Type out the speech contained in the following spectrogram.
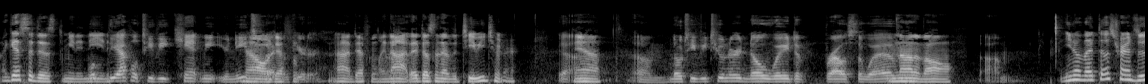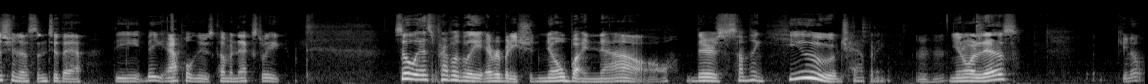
I guess it to meet a well, need. the Apple TV can't meet your needs no, for that definitely, computer. uh, definitely not. It doesn't have the TV tuner. Yeah. Yeah, Um, no TV tuner. No way to browse the web. not at all. Um, You know that does transition us into the the big Apple news coming next week. So as probably everybody should know by now, there's something huge happening. Mhm. You know what it is? keynote.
